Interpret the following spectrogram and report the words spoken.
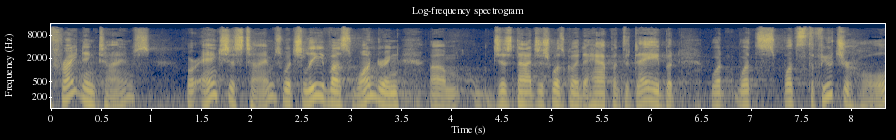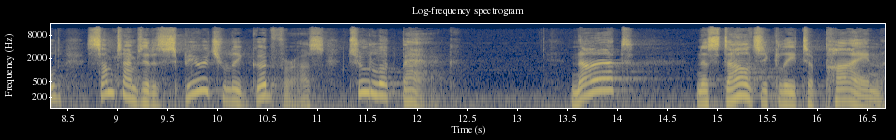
frightening times, or anxious times, which leave us wondering um, just not just what's going to happen today, but what, what's, what's the future hold. Sometimes it is spiritually good for us to look back, not nostalgically to pine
